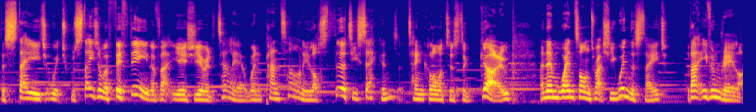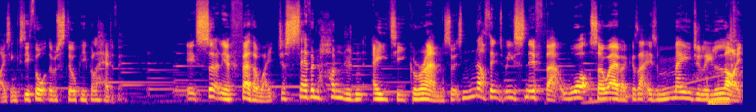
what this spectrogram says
the stage, which was stage number 15 of that year's Giro d'Italia, when Pantani lost 30 seconds at 10 kilometres to go, and then went on to actually win the stage without even realising because he thought there were still people ahead of him. It's certainly a featherweight, just 780 grams, so it's nothing to be sniffed at whatsoever because that is majorly light.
